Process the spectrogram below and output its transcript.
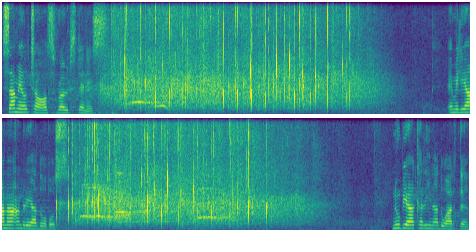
Samuel Charles Rhodes Dennis. Emiliana Andrea Dobos. Nubia Karina Duarte.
